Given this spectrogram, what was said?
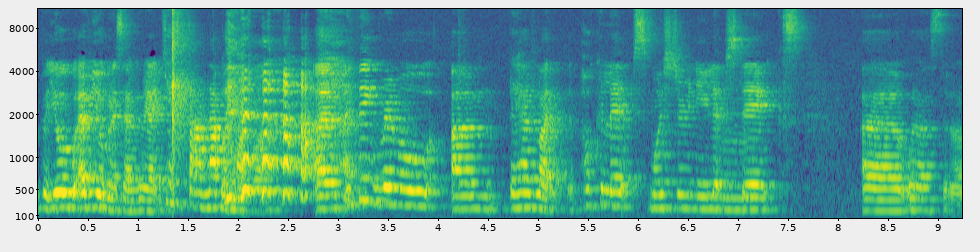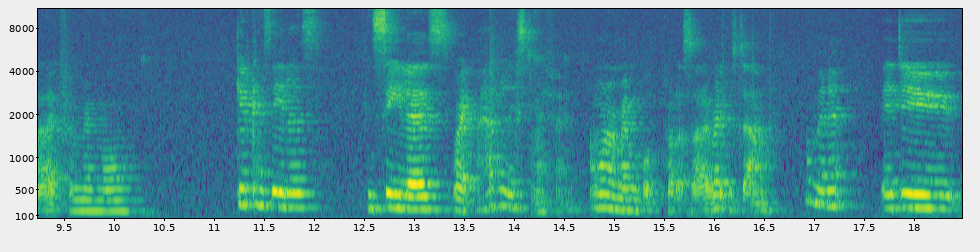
But you're, whatever you're going to say, I'm going to be like, yes, damn, that was my one. um, I think Rimmel, um, they have like Apocalips, Moisture Renew lipsticks. Uh, what else did I like from Rimmel? Good concealers. Concealers. Wait, I have a list on my phone. I want to remember what the products are. I wrote this down. One minute. They do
